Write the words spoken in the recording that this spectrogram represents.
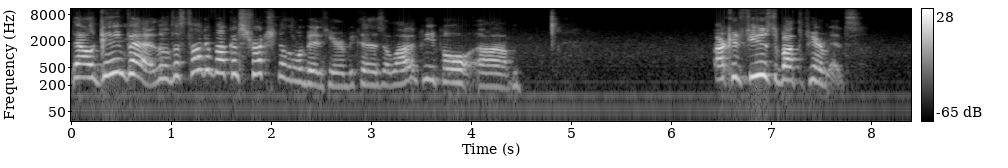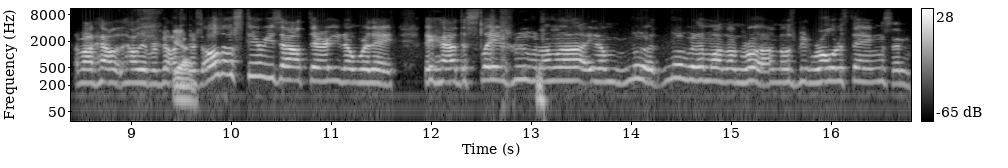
Now, getting back, let's talk about construction a little bit here because a lot of people um, are confused about the pyramids, about how, how they were built. Yeah. I mean, there's all those theories out there, you know, where they they had the slaves moving them, uh, you know, move, moving them on, on on those big roller things and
